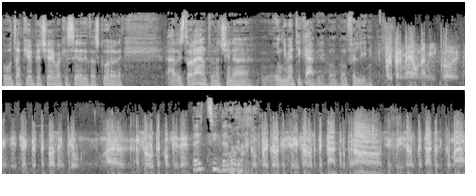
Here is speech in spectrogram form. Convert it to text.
Ho avuto anch'io il piacere qualche sera di trascorrere al ristorante una cena indimenticabile con, con Fellini. Poi per me è un amico e quindi c'è questa cosa in più, una assoluta confidenza. Pezzi da 90. Dico, per quello che si riferisce allo spettacolo, però si riferisce allo spettacolo, dico ma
